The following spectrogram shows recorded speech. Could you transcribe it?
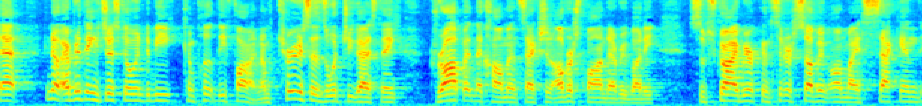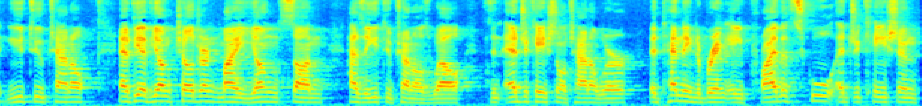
that, you know, everything's just going to be completely fine? I'm curious as to what you guys think. Drop it in the comment section. I'll respond to everybody. Subscribe here. Consider subbing on my second YouTube channel. And if you have young children, my young son has a YouTube channel as well. It's an educational channel. We're intending to bring a private school education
